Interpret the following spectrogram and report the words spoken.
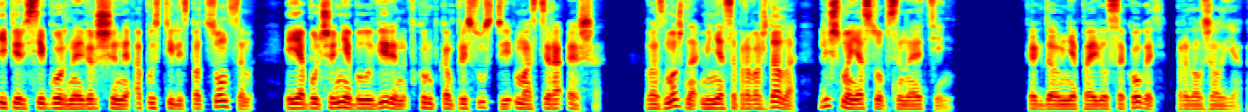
Теперь все горные вершины опустились под солнцем, и я больше не был уверен в хрупком присутствии мастера Эша. Возможно, меня сопровождала лишь моя собственная тень. Когда у меня появился коготь, продолжал я,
